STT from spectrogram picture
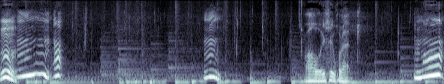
うん。うーん。あ。うん。あー美味しいこれ。うまっ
